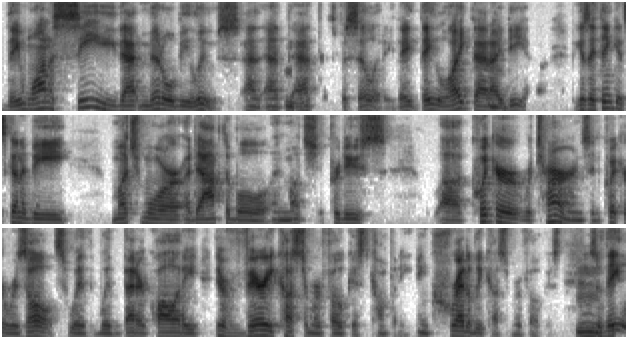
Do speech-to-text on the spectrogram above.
they want to see that middle be loose at, at, mm. at this facility. They they like that mm. idea because I think it's going to be much more adaptable and much produce uh, quicker returns and quicker results with with better quality. They're very customer focused company, incredibly customer focused. Mm. So they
